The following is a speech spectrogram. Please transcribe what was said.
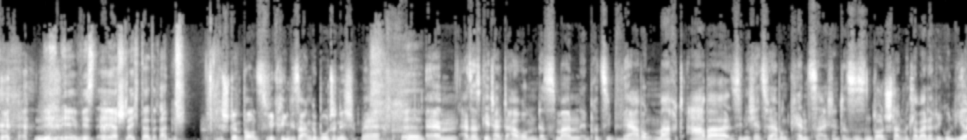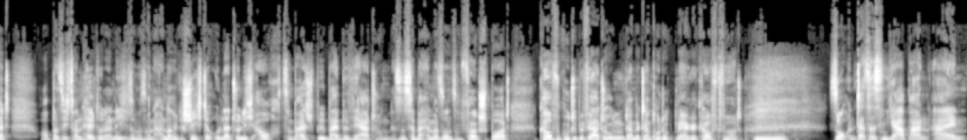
nee, nee, wir sind eher schlechter dran. Stimmt bei uns, wir kriegen diese Angebote nicht. ähm, also es geht halt darum, dass man im Prinzip Werbung macht, aber sie nicht als Werbung kennzeichnet. Das ist in Deutschland mittlerweile reguliert. Ob man sich dran hält oder nicht, ist immer so eine andere Geschichte. Und natürlich auch zum Beispiel bei Bewertungen. Das ist ja bei Amazon so ein Volkssport. Kaufe gute Bewertungen, damit dein Produkt mehr gekauft wird. Mhm. So, und das ist in Japan ein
